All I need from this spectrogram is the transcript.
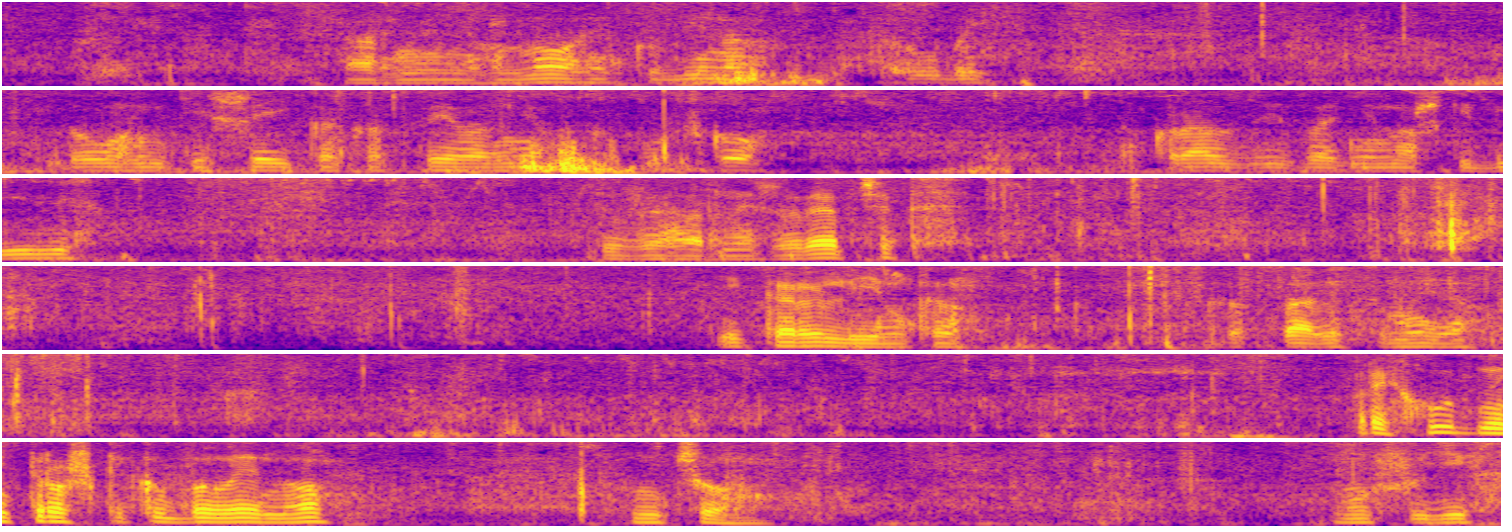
Гарні в нього ноги, коліна, грубий. Довгенький шийка красива в нього, каблучко. Якраз дві задні ножки білі. Дуже гарний жеребчик. І Каролінка. Красавиця моя. Прихудний трошки кобили, але нічого. Мушу їх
